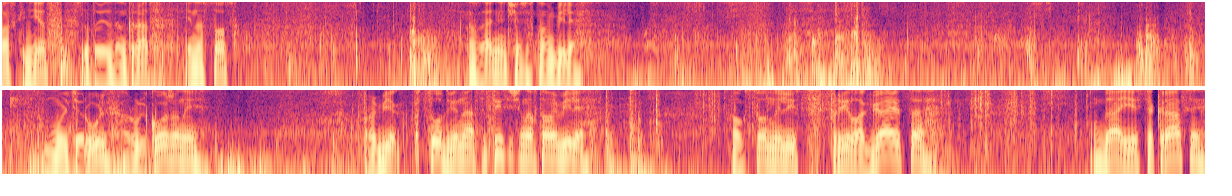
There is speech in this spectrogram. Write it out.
Запаски нет, зато есть домкрат и насос. Задняя часть автомобиля. Мультируль, руль кожаный. Пробег 112 тысяч на автомобиле. Аукционный лист прилагается. Да, есть окрасы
